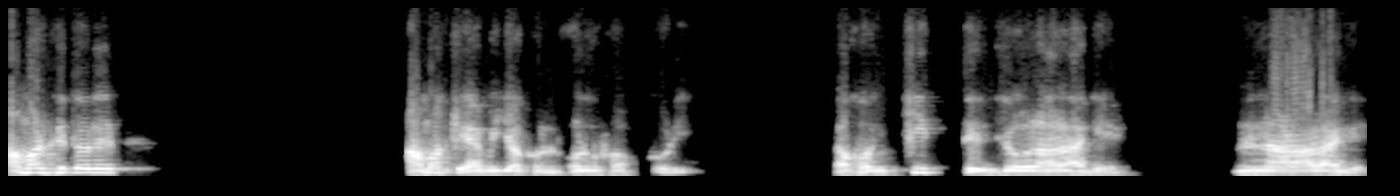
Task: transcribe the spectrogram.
আমার ভেতরে আমাকে আমি যখন অনুভব করি তখন চিত্তে জোড়া লাগে, নাড়া লাগে।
